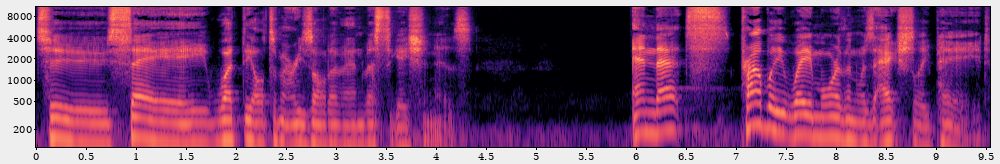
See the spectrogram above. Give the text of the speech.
to say what the ultimate result of an investigation is. And that's probably way more than was actually paid.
